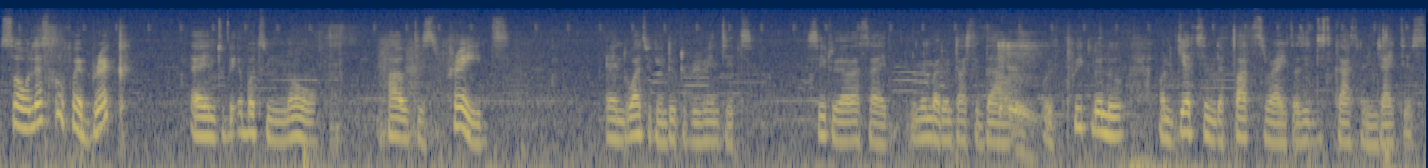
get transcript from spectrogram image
so let's go for a break and to be able to know how it is spread and what we can do to prevent it. See to the other side. Remember don't touch the dial. With tweet lulu on getting the facts right as we discuss meningitis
